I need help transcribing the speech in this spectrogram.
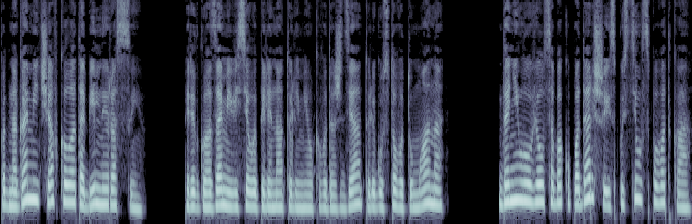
Под ногами чавкало от обильной росы. Перед глазами висела пелена то ли мелкого дождя, то ли густого тумана. Данила увел собаку подальше и спустил с поводка.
